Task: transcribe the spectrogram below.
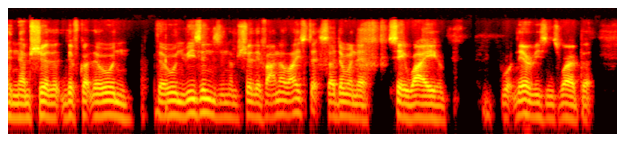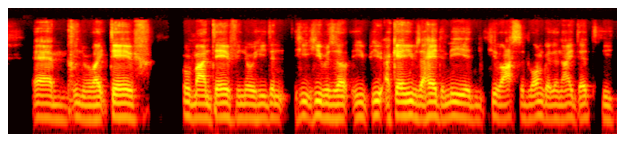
and I'm sure that they've got their own their own reasons, and I'm sure they've analysed it. So I don't want to say why or what their reasons were, but um, you know, like Dave, old man Dave, you know, he didn't. He he was a he, he again. He was ahead of me, and he lasted longer than I did. He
